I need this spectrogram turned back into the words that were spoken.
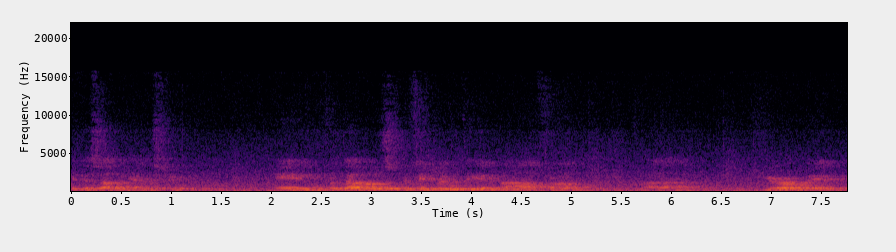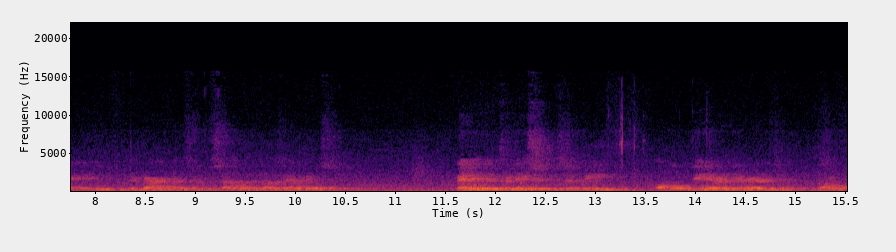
in the southern hemisphere. And for those, particularly within, uh, from uh, Europe and, and even the Americas who settled in those areas, many of the traditions that we hold dear here in north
